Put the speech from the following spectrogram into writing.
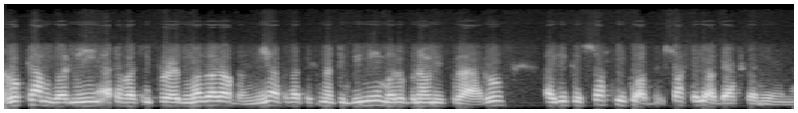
रोकथाम गर्ने अथवा चाहिँ प्रयोग नगर भन्ने अथवा त्यसमा चाहिँ विनियमहरू बनाउने कुराहरू अहिलेको स्वास्थ्यको स्वास्थ्यले अभ्यास गर्ने होइन।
